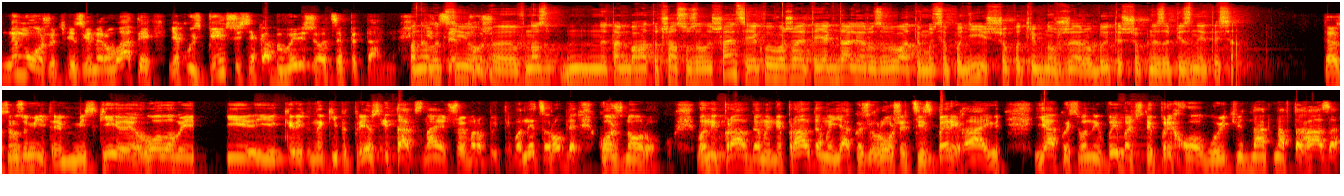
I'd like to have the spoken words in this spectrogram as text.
не можуть згенерувати якусь більшість, яка би вирішила це питання. Пане Олексію, дуже- е, в нас не так багато часу залишається. Як ви вважаєте, як далі розвиватимуться події? Що потрібно вже робити, щоб не запізнитися? Та зрозумійте, міські голови і, і керівники підприємств і так знають, що їм робити. Вони це роблять кожного року. Вони правдами, неправдами якось гроші ці зберігають, якось вони, вибачте, приховують від НАК Нафтогаза,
